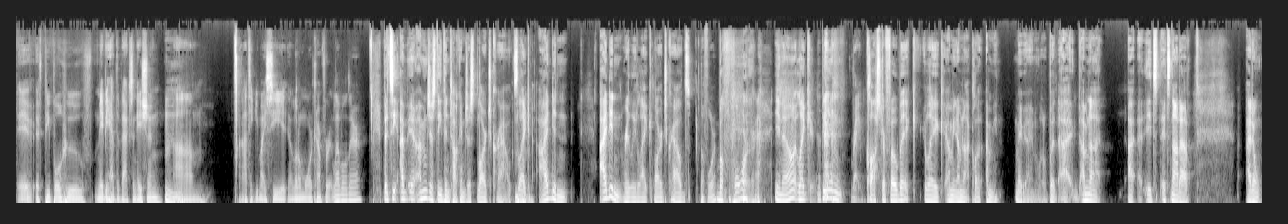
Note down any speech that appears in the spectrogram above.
if, if people who maybe had the vaccination, Mhm. um, I think you might see a little more comfort level there. But see, I'm I'm just even talking just large crowds. Mhm. Like I didn't. I didn't really like large crowds Before, before, you know, like being right? claustrophobic. Like, I mean, I'm not. Cla- I mean, maybe I am a little, but I, I'm not. I, it's it's not a. I don't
